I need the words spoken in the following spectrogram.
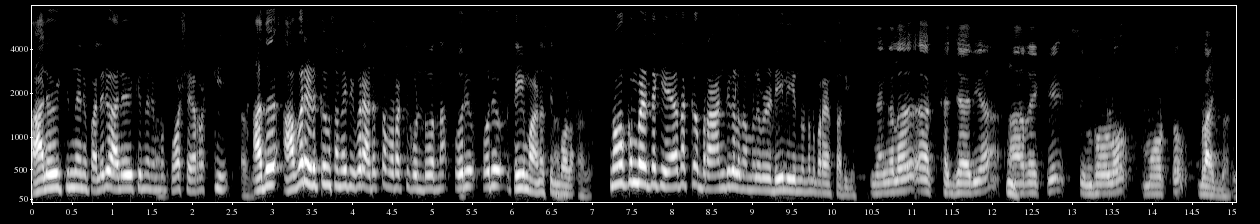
ആലോചിക്കുന്നതിന് പലരും ആലോചിക്കുന്നതിന് മുമ്പ് പോഷ ഇറക്കി. അതെ. അവരെടുക്കുന്ന സമയത്ത് ഇവർ അടുത്ത പ്രൊഡക്റ്റ് കൊണ്ടുവന്ന ഒരു ഒരു ടീമാണ് സിംബോളോ. നോക്കുമ്പോഴത്തേക്ക് ഏതൊക്കെ ബ്രാൻഡുകൾ നമ്മൾ ഇവിടെ ഡീൽ ചെയ്യുന്നുണ്ടെന്ന് പറയാൻ സാധിക്കും? ഞങ്ങൾ Kajaria R A K Simpolo മോട്ടോ ബ്ലാക്ക്ബെറി.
